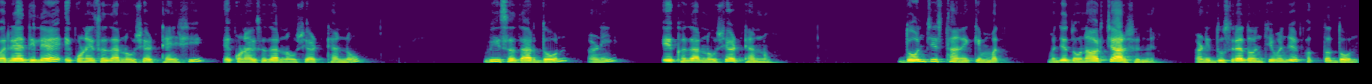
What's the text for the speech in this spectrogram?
पर्याय दिले आहे एकोणीस हजार नऊशे अठ्ठ्याऐंशी एकोणावीस हजार नऊशे अठ्ठ्याण्णव वीस हजार दोन आणि एक हजार नऊशे अठ्ठ्याण्णव. दोनची स्थानिक किंमत म्हणजे दोनावर चार शून्य आणि दुसऱ्या दोनची म्हणजे फक्त दोन.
